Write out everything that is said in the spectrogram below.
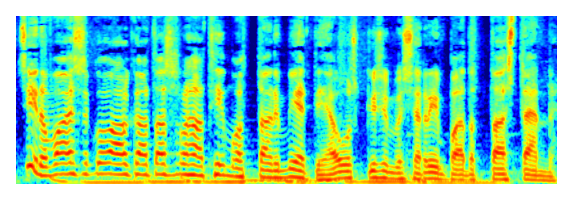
Siinä vaiheessa, kun alkaa taas rahat himottaa, niin miettihän uusi kysymys ja rimpaata taas tänne.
